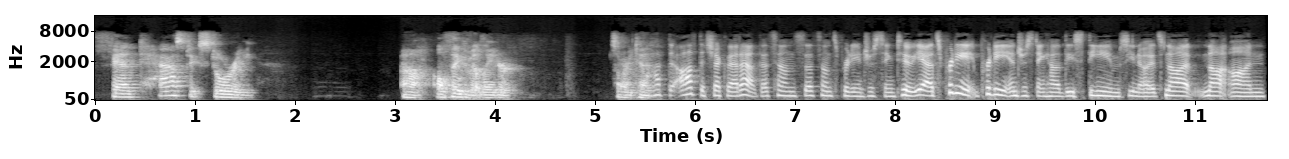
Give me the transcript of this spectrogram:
fantastic story. Uh, I'll think of it later. Sorry, Ted. I'll have to I'll have to check that out. That sounds that sounds pretty interesting too. Yeah, it's pretty pretty interesting how these themes, you know, it's not not on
